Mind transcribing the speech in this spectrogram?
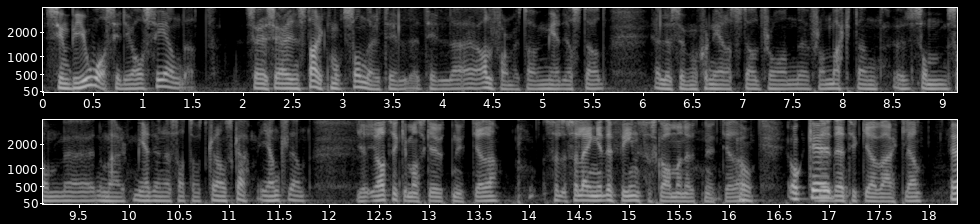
symbios i det avseendet. Så jag, så jag är en stark motståndare till, till eh, all form av mediestöd eller subventionerat stöd från, från makten eh, som, som eh, de här medierna är satta att granska egentligen. Jag tycker man ska utnyttja det. Så, så länge det finns så ska man utnyttja det. Oh. Och, det, eh, det, tycker jag verkligen. Eh,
